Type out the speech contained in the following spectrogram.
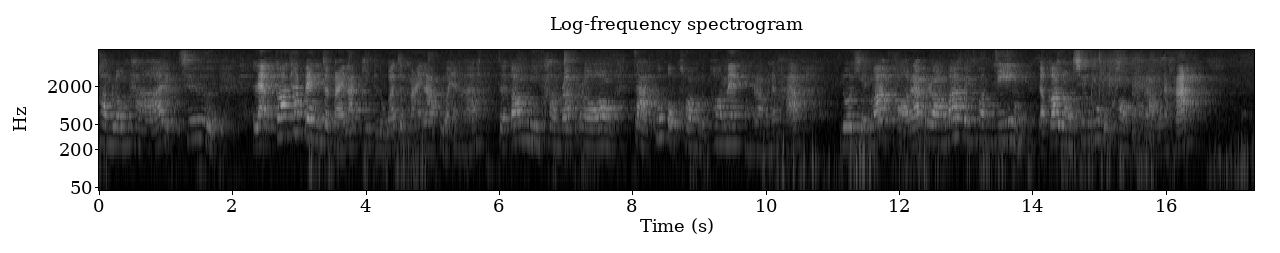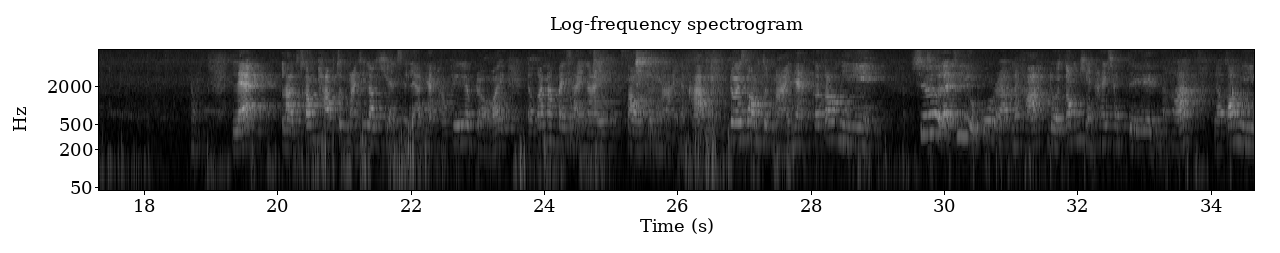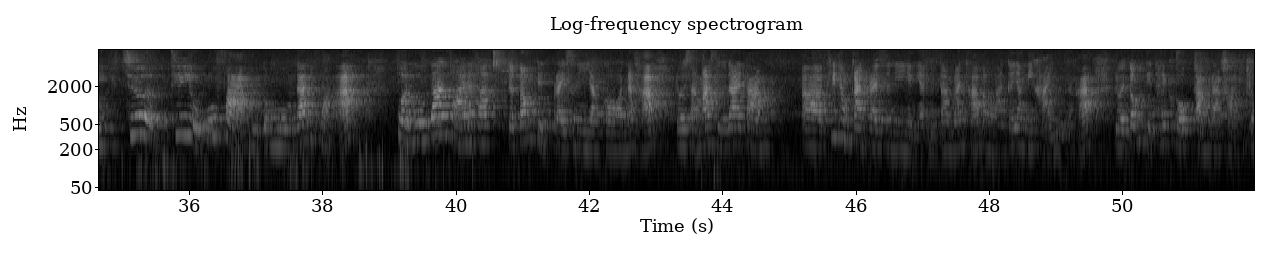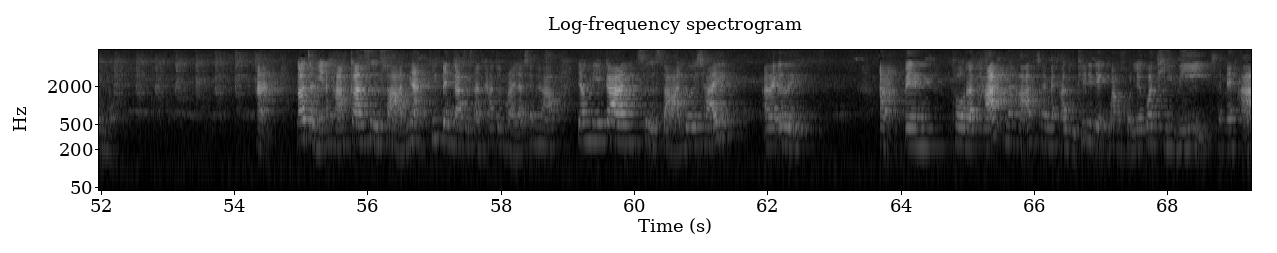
คำลงท้ายชื่อ และก็ถ้าเป็นจดหมายลากิจหรือว่าจดหมายลาป่วยนะคะ จะต้องมีคำรับรองจากผู้ปกครองหรือพ่อแม่ของเรานะคะำว่าขอรับรองว่าเป็นความจริง แล้วก็ลง ชื่อผู้ปกครองของเรานะคะ และเราจะต้องพับจดหมายที่เราเขียนเสร็จแล้วเนี่ยพับให้เรียบร้อย แล้วก็นำไปใส่ในซองจดหมายนะคะ โดยซองจดหมายเนี่ยก็ต้องมีชื่อและที่อยู่ผู้รับนะคะ โดยต้องเขียนให้ชัดเจนนะคะ แล้วก็มีชื่อที่อยู่ผู้ฝากอยู่ตรงมุมด้านขวา ส่วนมุมด้านซ้ายนะคะ จะต้องติดไปรษณียากรนะคะ โดยสามารถซื้อได้ตามที่ทำการไปรษณีย์อย่างเงี้ยหรือตามร้านค้าบางร้านก็ยังมีขายอยู่นะคะ โดยต้องติดให้ครบตามราคาที่กำหนดอะนอกจากนี้นะคะ การสื่อสารเนี่ยที่เป็นการสื่อสารทางจดหมายแล้วใช่ไหมคะยังมีการสื่อสารโดยใช้อะไรเอ่ยอะเป็น ทรทัศน์นะคะใช่ไหมคะหรือที่เด็กๆบางคนเรียกว่าทีวีใช่ไหมคะ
